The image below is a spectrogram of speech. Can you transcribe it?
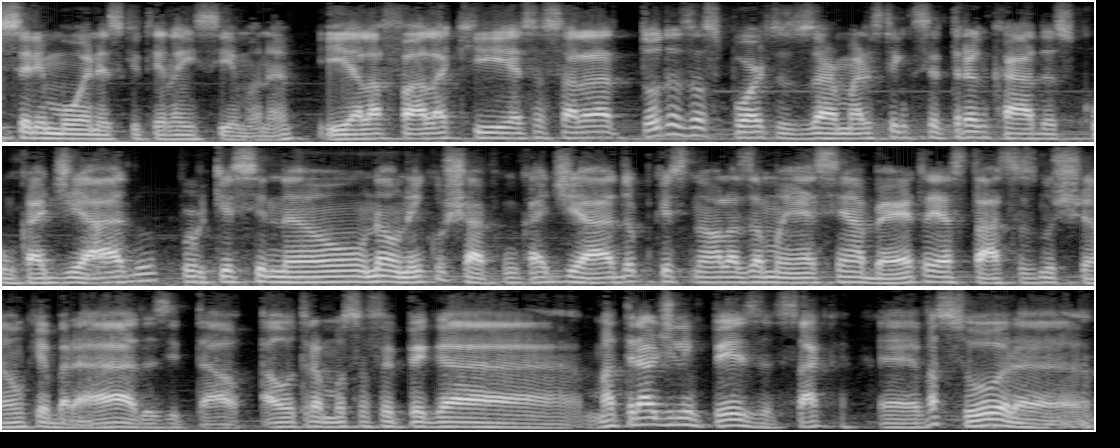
cerimônias que tem lá em cima, né? E ela fala que essa sala, todas as portas dos armários têm que ser trancadas com cadeado, porque senão. Não, nem com chave, com cadeado, porque senão elas amanhecem abertas e as taças no chão quebradas e tal. A outra moça foi pegar material de limpeza, saca? É, vassoura,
